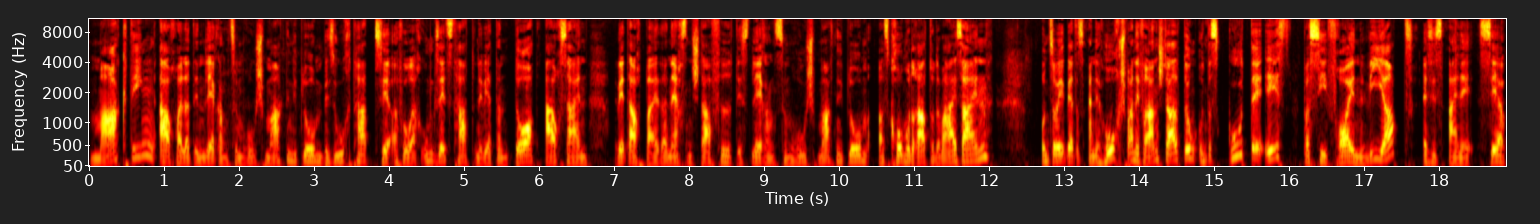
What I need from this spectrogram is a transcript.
Marketing, auch weil er den Lehrgang zum Rouge Marketing Diplom besucht hat, sehr erfolgreich umgesetzt hat und er wird dann dort auch sein, wird auch bei der nächsten Staffel des Lehrgangs zum Rouge Marketing Diplom als Co-Moderator dabei sein. Und so wird das eine hochspannende Veranstaltung und das Gute ist, was Sie freuen wird, es ist eine sehr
